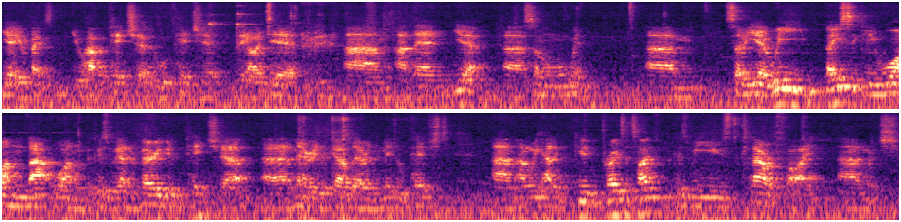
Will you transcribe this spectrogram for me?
yeah, you'll, you'll have a pitcher who will pitch it, the idea, um, and then yeah, uh, someone will win. So yeah, we basically won that one because we had a very good pitcher, uh, Mary, the girl there in the middle, pitched, um, and we had a good prototype because we used Clarifai, um, which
